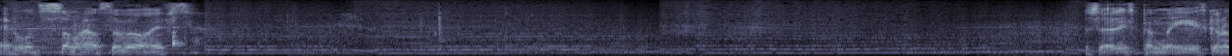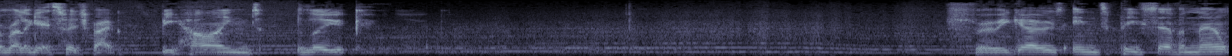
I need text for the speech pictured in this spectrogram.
Everyone somehow survives. So this penalty is going to relegate Switchback behind Luke. Through he goes into P7 now.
